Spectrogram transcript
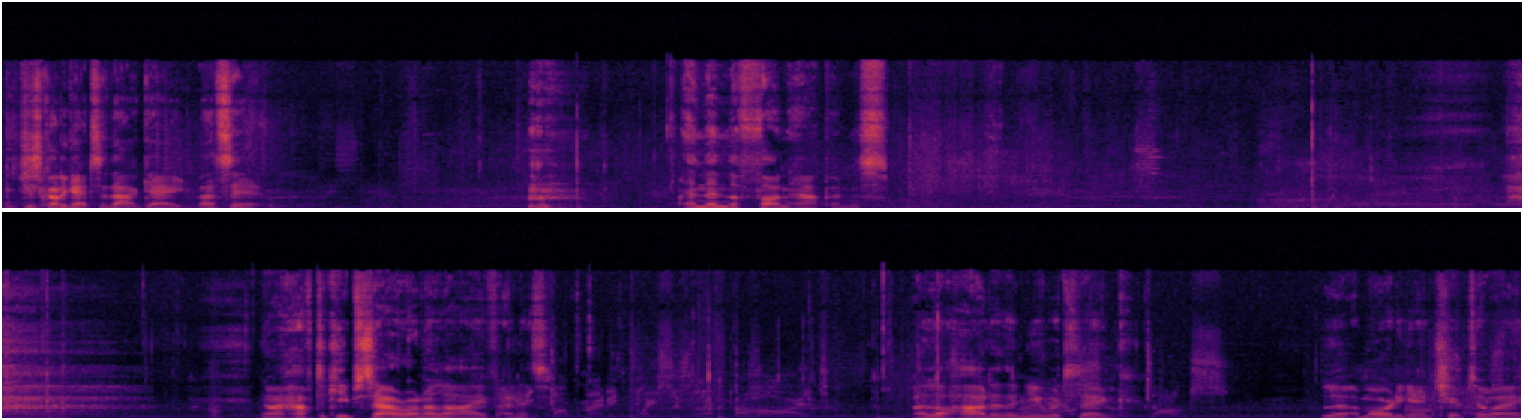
You just got to get to that gate. That's it. and then the fun happens. Now I have to keep Sauron alive, and it's a lot harder than you would think. Look, I'm already getting chipped away.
